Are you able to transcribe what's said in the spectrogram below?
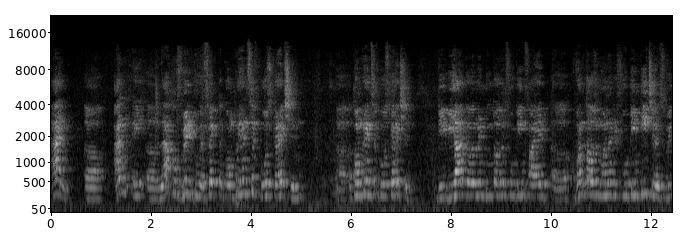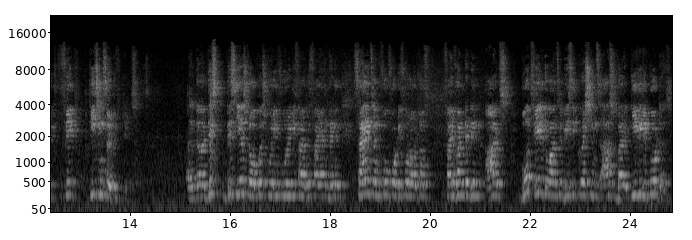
and, uh, and a uh, lack of will to effect a comprehensive course correction, uh, a comprehensive course correction. The Bihar government 2014 fired uh, 1,114 teachers with fake teaching certificates. Uh, the, this, this year's topper scoring 485 out of 500 in science and 444 out of 500 in arts both failed to answer basic questions asked by TV reporters.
